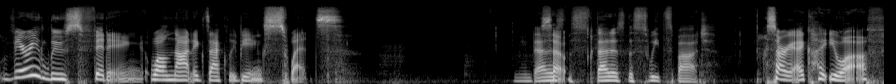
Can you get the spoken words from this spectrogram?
very loose fitting while not exactly being sweats. I mean that so, is the, that is the sweet spot. Sorry, I cut you off.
